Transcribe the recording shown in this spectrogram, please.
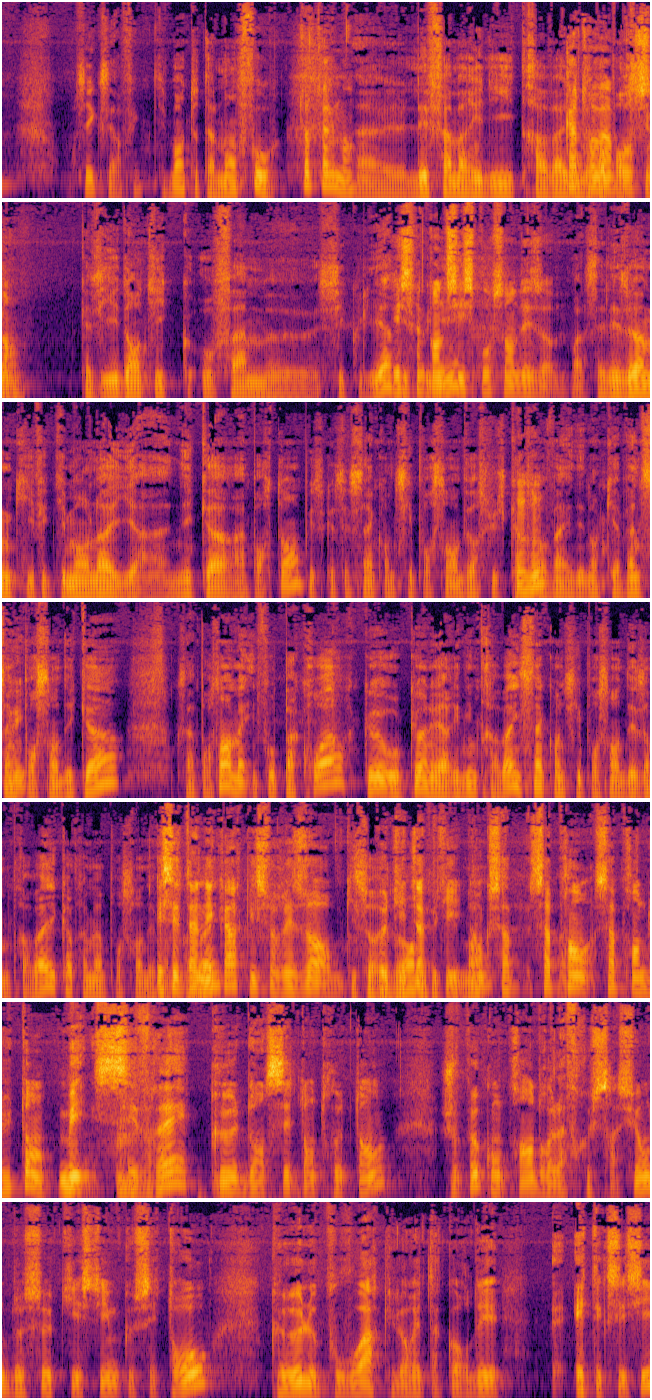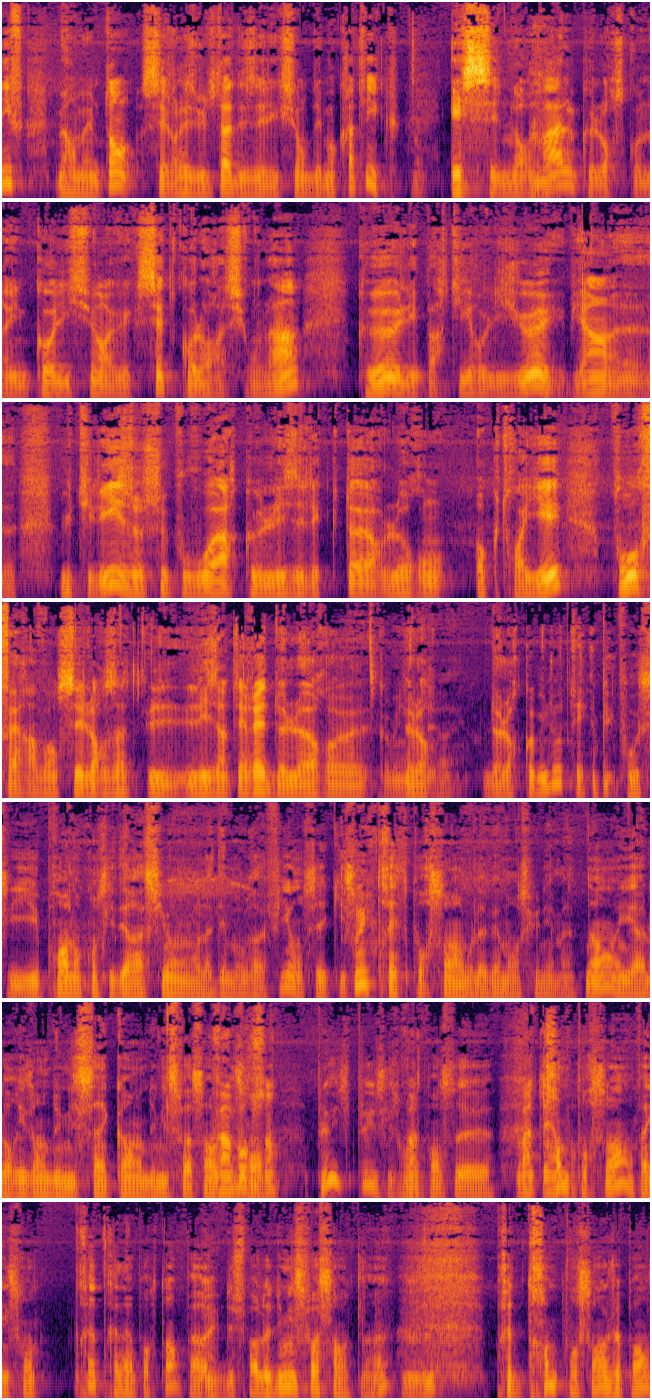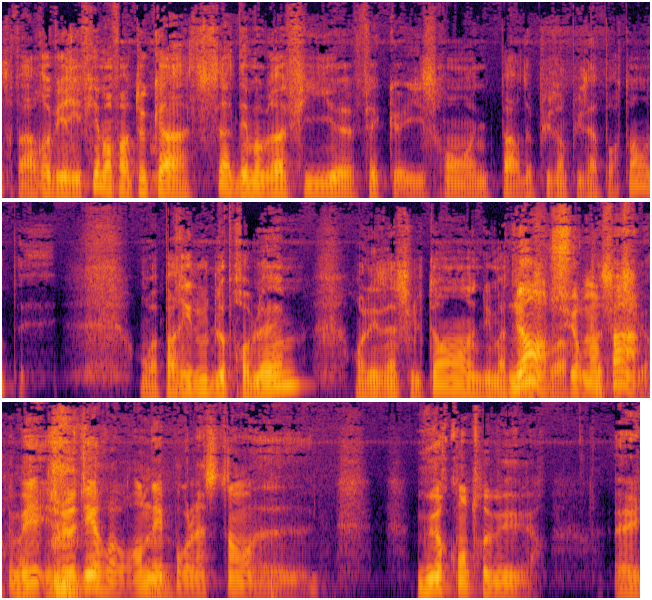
On sait que c'est effectivement totalement faux. Totalement. Euh, les femmes haridis travaillent 80%. en proportion quasi identique aux femmes euh, séculières. Et 56% des hommes. c'est les hommes qui, effectivement, là, il y a un écart important, puisque c'est 56% versus 80, mhm. et donc il y a 25% d'écart. C'est important, mais il ne faut pas croire qu'aucun des haridines travaille. 56% des hommes travaillent, 80% des femmes Et c'est un écart qui se résorbe qui se petit à petit. Donc ça, ça, prend, ça prend du temps. Mais c'est vrai que dans cet entretemps, je peux comprendre la frustration de ceux qui estiment que c'est trop, que le pouvoir qui leur est accordé est excessif, mais en même temps, c'est le résultat des élections démocratiques. Et c'est normal que lorsqu'on a une coalition avec cette coloration-là, que les partis religieux eh bien, euh, utilisent ce pouvoir que les électeurs leur ont octroyé pour faire avancer leurs, les intérêts de leur, euh, de leur, de leur communauté. Et puis il faut aussi prendre en considération la démographie. On sait qu'ils sont 13%, vous l'avez mentionné maintenant, et à l'horizon 2050, 2060, 20%. Plus, plus. Ils sont, je pense, 30%. Euh, enfin, ils seront très, très importants. Je parle de 2060, là. Hein. Mhm. Près de 30%, je pense. Enfin, à revérifier. Mais enfin, en tout cas, sa démographie euh, fait qu'ils seront une part de plus en plus importante. On ne va pas résoudre le problème en les insultant du matin non, au soir. sûrement pas. Mais je veux dire, on est pour l'instant euh, mur contre mur.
